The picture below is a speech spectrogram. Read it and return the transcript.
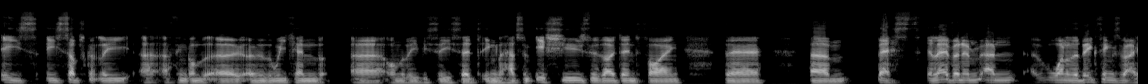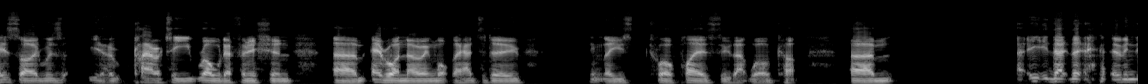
he's he's subsequently, uh, I think, on the uh, over the weekend uh, on the BBC said England had some issues with identifying their um, best 11 and, and one of the big things about his side was you know clarity role definition um, everyone knowing what they had to do. I think they used 12 players through that world cup. Um, that, that, I mean,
